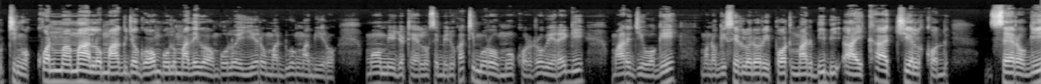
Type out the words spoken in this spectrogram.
oting'o kwan mamalo mag jogo ombulu madhi go ombulu e yiero maduong' mabiro. Momiyo jotelo osebedo ka timo romo kod rowere gi mar jiwo gi mondo gisir lwedo ripot mar BBI kaachiel kod sero gi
